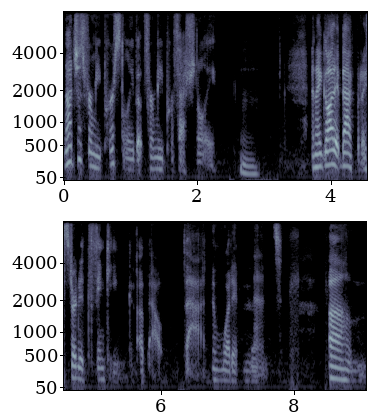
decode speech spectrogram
not just for me personally but for me professionally Mm. and i got it back but i started thinking about that and what it meant um,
